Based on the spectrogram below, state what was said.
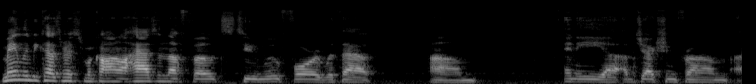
mainly because Mr. McConnell has enough votes to move forward without um, any uh, objection from uh,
